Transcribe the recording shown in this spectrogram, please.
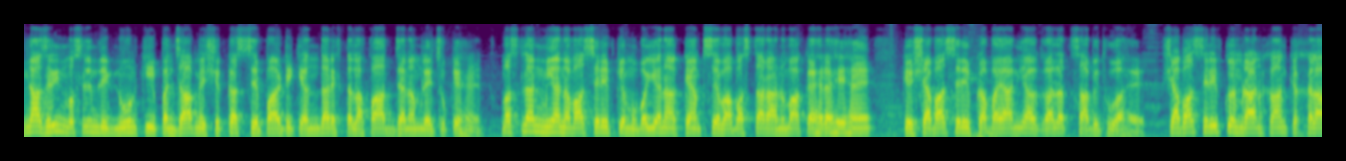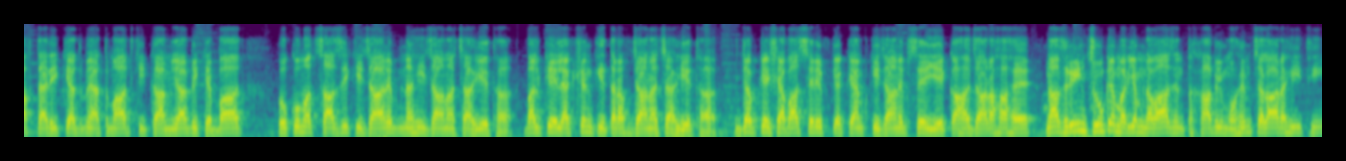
नाजरीन, मुस्लिम लीग नून की पंजाब में शिकस्त से पार्टी के अंदर इख्तलाफात जन्म ले चुके हैं। मसलन, मियाँ नवाज़ शरीफ के मुबैना कैंप से वाबस्ता रहनुमा कह रहे हैं कि शहबाज शरीफ का बयानिया गलत साबित हुआ है। शहबाज शरीफ को इमरान खान के खिलाफ तहरीक अदम अतमाद की कामयाबी के बाद हुकूमत साजी की जानब नहीं जाना चाहिए था, बल्कि इलेक्शन की तरफ़ जाना चाहिए था। जबकि शहबाज शरीफ के कैंप की जानब से ये कहा जा रहा है, नाजरीन, चूँकि मरियम नवाज़ इंतबी मुहिम चला रही थी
